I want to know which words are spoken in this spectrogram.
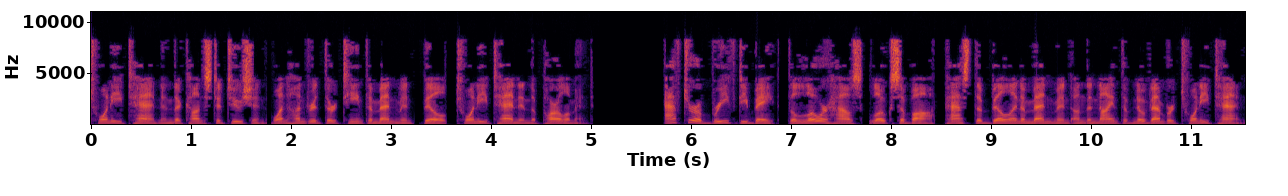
2010 and the Constitution 113th Amendment Bill, 2010 in the Parliament. After a brief debate, the lower house, Lok Sabha, passed the bill and amendment on 9 November 2010.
